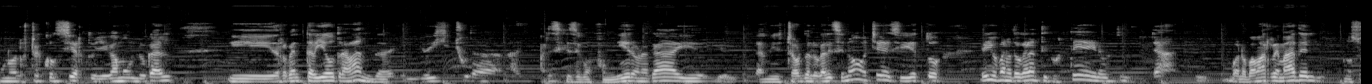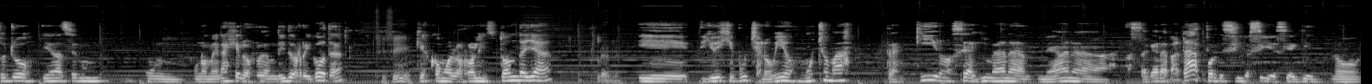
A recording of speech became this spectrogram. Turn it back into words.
uno de los tres conciertos, llegamos a un local y de repente había otra banda. Y yo dije, chuta, ay, parece que se confundieron acá. Y, y el administrador del local dice, no, che, si esto, ellos van a tocar antes que cuestión, ya. Y, bueno, para más remate, nosotros iban a hacer un, un- un homenaje a los redonditos Ricota, Sí, sí, que es como los Rolling Stones de allá. claro. Y, y yo dije, pucha, lo mío es mucho más tranquilo, no sé, aquí me van a, me van a, a sacar a patadas, por decirlo así, decía, aquí no,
